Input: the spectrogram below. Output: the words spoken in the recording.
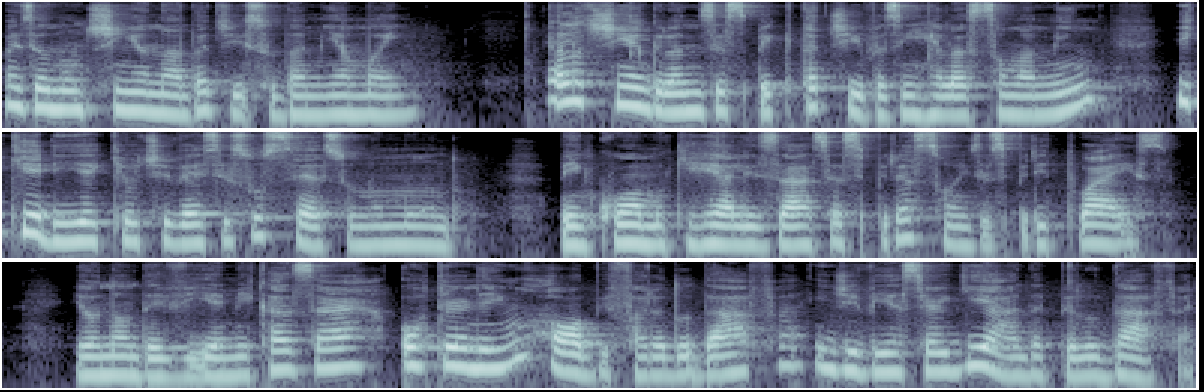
mas eu não tinha nada disso da minha mãe. Ela tinha grandes expectativas em relação a mim e queria que eu tivesse sucesso no mundo, bem como que realizasse aspirações espirituais. Eu não devia me casar ou ter nenhum hobby fora do Dafa e devia ser guiada pelo Dafa.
